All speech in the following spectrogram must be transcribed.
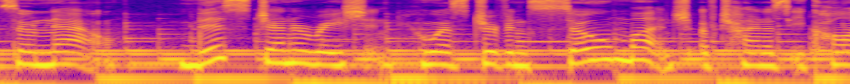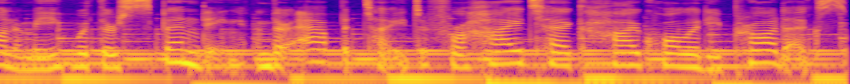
So now, this generation, who has driven so much of China's economy with their spending and their appetite for high tech, high quality products,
